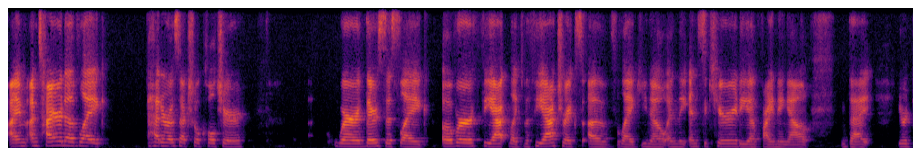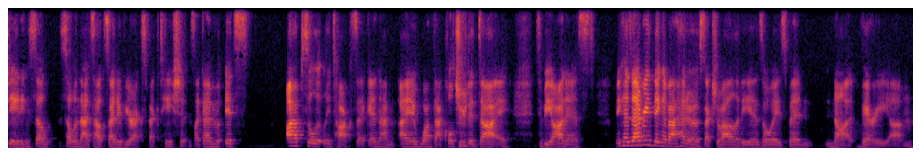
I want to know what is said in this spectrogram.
i'm i'm tired of like heterosexual culture where there's this like over theat like the theatrics of like you know and the insecurity of finding out that you're dating so someone that's outside of your expectations. Like i'm it's absolutely toxic and i'm i want that culture to die to be honest because everything about heterosexuality has always been not very um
